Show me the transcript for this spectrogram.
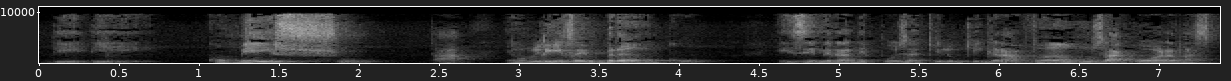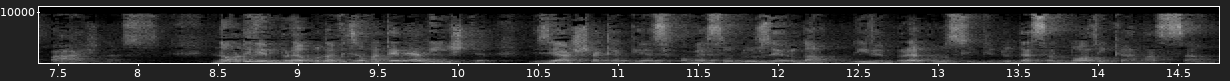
de, de começo, tá? é um livro em branco, exibirá depois aquilo que gravamos agora nas páginas. Não livro em branco na visão materialista, dizer achar que a criança começa do zero. Não, livro em branco no sentido dessa nova encarnação.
